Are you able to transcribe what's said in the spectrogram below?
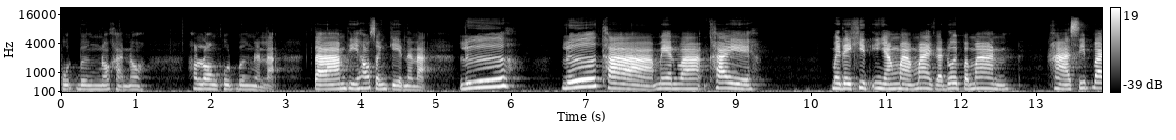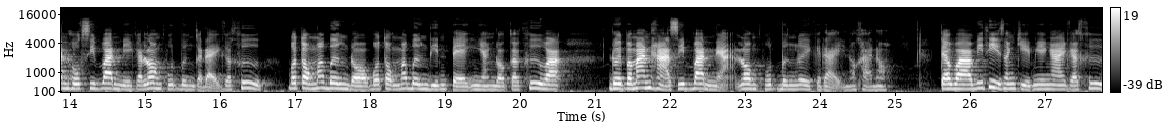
ขุดเบิงเนาะค่ะเนาะเฮาลองขุดเบิงนั่นล่ะตามที่เฮาสังเกตนั่นล่ะหรือ หรือถ้าแมนว่าใครไม่ได้คิดอีหยังมากมายก็โดยประมาณ50วัน60วันนี่ก็ลองขุดเบิงก็ได้ก็คือบ่ต้องมาเบิงดอกบ่ต้องมาเบิงดินแตกอีหยังดอกก็คือว่า โดยประมาณหาสิบวันเนี่ยลองขุดเบิ่งเลยก็ได้เนาะค่ะเนาะแต่ว่าวิธีสังเกตง่าย ๆก็คือ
